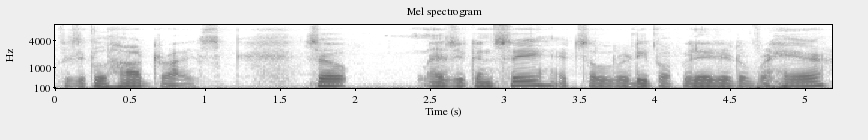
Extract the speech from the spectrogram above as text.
physical hard drives. So as you can see it's already populated over here.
